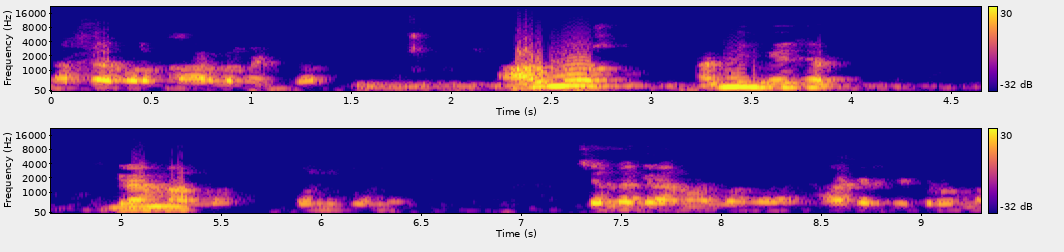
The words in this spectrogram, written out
నర్సాపురం పార్లమెంట్లో ఆల్మోస్ట్ అన్ని మేజర్ గ్రామాల్లో. కొన్ని కొన్ని చిన్న గ్రామాల్లో కూడా ఆఖరికి ఇక్కడ ఉన్న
